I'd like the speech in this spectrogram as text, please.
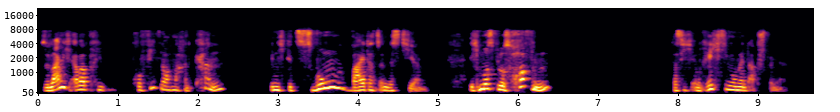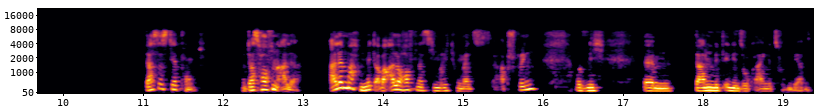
Solange ich aber Profit noch machen kann, bin ich gezwungen, weiter zu investieren. Ich muss bloß hoffen, dass ich im richtigen Moment abspringe. Das ist der Punkt. Und das hoffen alle. Alle machen mit, aber alle hoffen, dass sie im richtigen Moment abspringen und nicht ähm, dann mit in den Sog eingezogen werden.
